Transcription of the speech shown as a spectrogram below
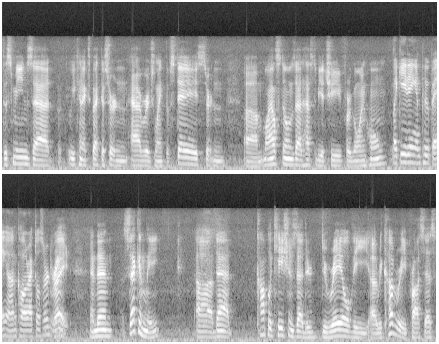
This means that we can expect a certain average length of stay, certain um, milestones that has to be achieved for going home, Like eating and pooping on colorectal surgery. Right. And then, secondly, uh, that complications that der- derail the uh, recovery process,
